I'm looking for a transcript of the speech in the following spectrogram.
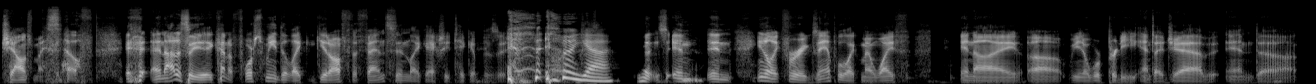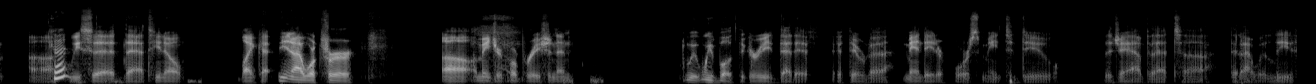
challenge myself. And honestly, it kind of forced me to like get off the fence and like actually take a position. yeah. And and you know like for example like my wife and i uh you know we're pretty anti-jab and uh, uh we said that you know like I- you know i work for uh, a major corporation and we, we both agreed that if if they were to mandate or force me to do the jab that uh that i would leave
